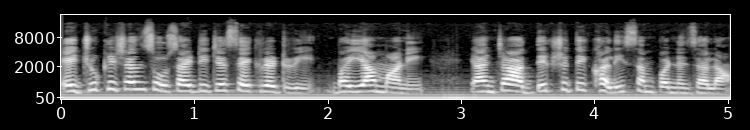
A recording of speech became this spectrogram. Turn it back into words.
एज्युकेशन सोसायटीचे सेक्रेटरी भैया माने यांच्या अध्यक्षतेखाली संपन्न झाला.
